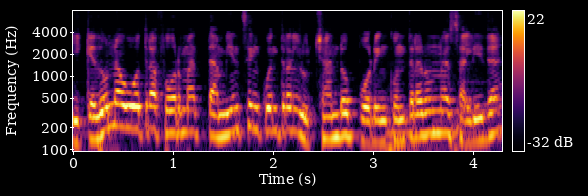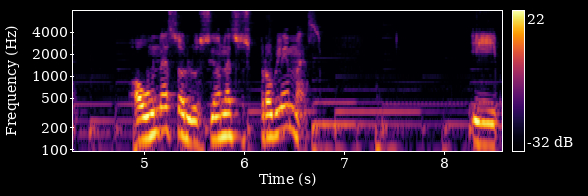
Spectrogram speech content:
y que de una u otra forma también se encuentran luchando por encontrar una salida o una solución a sus problemas. Y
